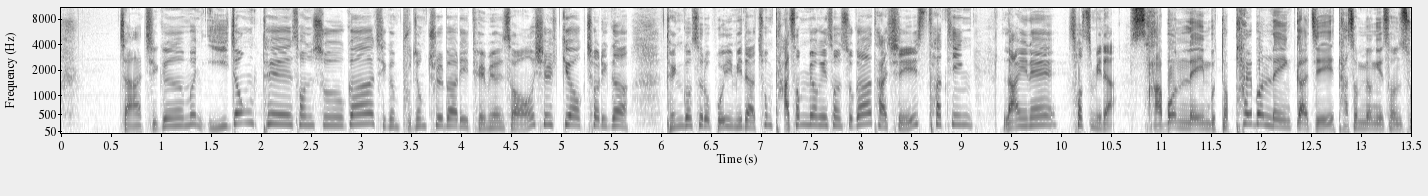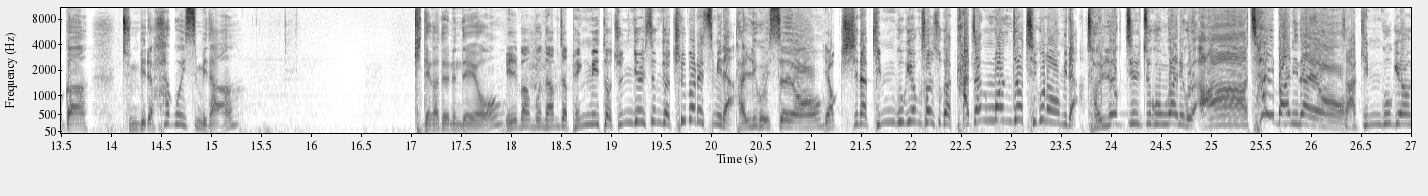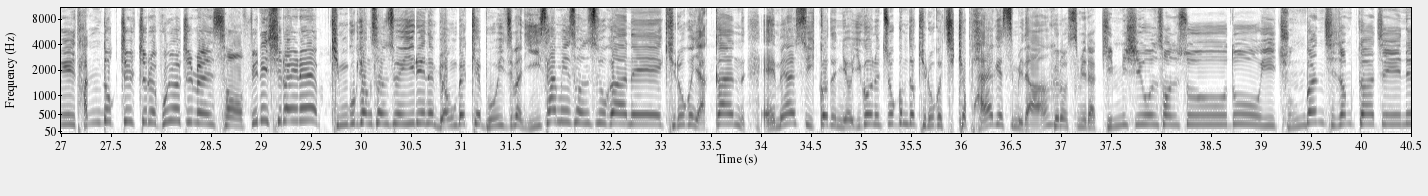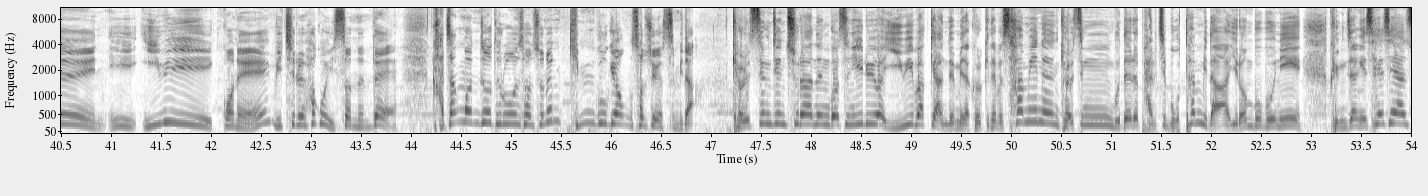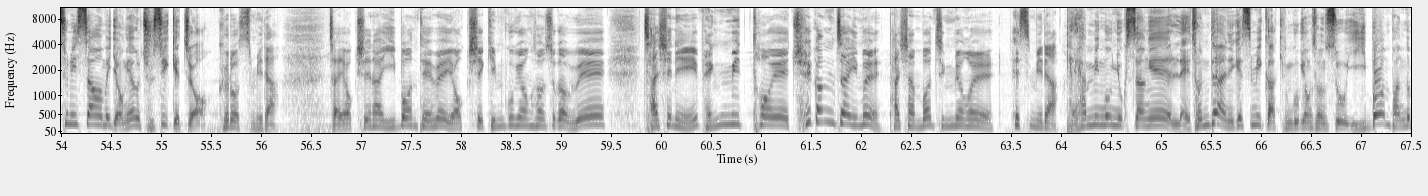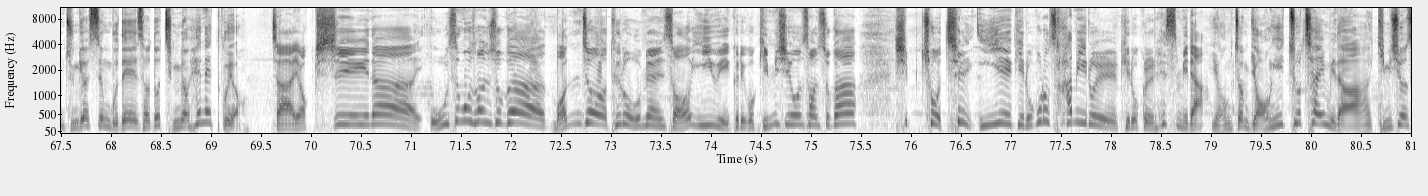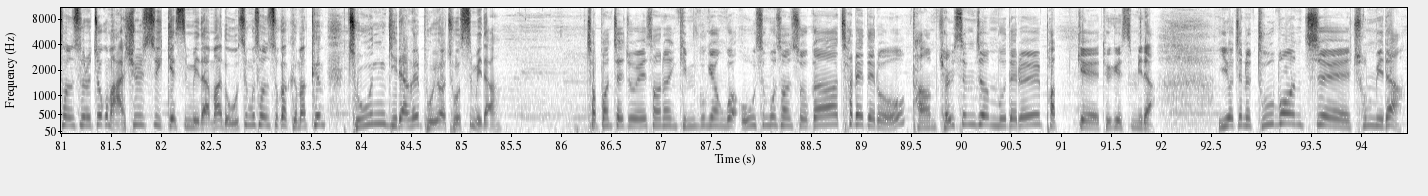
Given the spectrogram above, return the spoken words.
자 지금은 이정태 선수가 지금 부정 출발이 되면서 실격 처리가 된 것으로 보입니다. 총 다섯 명의 선수가 다시 스타팅 라인에 섰습니다. 4번 레인부터 8번 레인까지 다섯 명의 선수가 준비를 하고 있습니다. 기대가 되는데요. 일반부 남자 100m 준결승전 출발했습니다. 달리고 있어요. 역시나 김구경 선수가 가장 먼저 치고 나옵니다. 전력 질주 공간이고 아 차이 많이 나요. 자 김구경이 단독 질주를 보여주면서 피니시 라인에 김구경 선수의 1위는 명백해 보이지만 2, 3위 선수 간의 기록은 약간 애매할 수 있거든요. 이거는 조금 더 기록을 지켜봐야겠습니다. 그렇습니다. 김시온 선수도 이 중반 지점까지는 이 2위권에 위치를 하고 있었는데 가장 먼저 들어온 선수는 김구경 선수였습니다. 결승 진출하는 것은 1위와 2위밖에 안 됩니다. 그렇기 때문에 3위는 결승 무대를 밟지 못합니다. 이런 부분이 굉장히 세세한 순위 싸움에 영향을 줄 수 있겠죠. 그렇습니다. 자 역시나 이번 대회 역시 김구경 선수가 왜 자신이 100m의 최강자임을 다시 한번 증명을 했습니다. 대한민국 육상의 레전드 아니겠습니까? 김구경 선수 이번 방금 준결승 무대에서도 증명해냈고요. 자 역시나 오승호 선수가 먼저 들어오면서 2위 그리고 김시온 선수가 10초 72의 기록으로 3위를 기록을 했습니다. 0.02초 차입니다. 김시훈 선수는 조금 아쉬울 수 있겠습니다만 오승우 선수가 그만큼 좋은 기량을 보여줬습니다. 첫 번째 조에서는 김구경과 오승호 선수가 차례대로 다음 결승전 무대를 밟게 되겠습니다. 이어지는 두 번째 조입니다.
